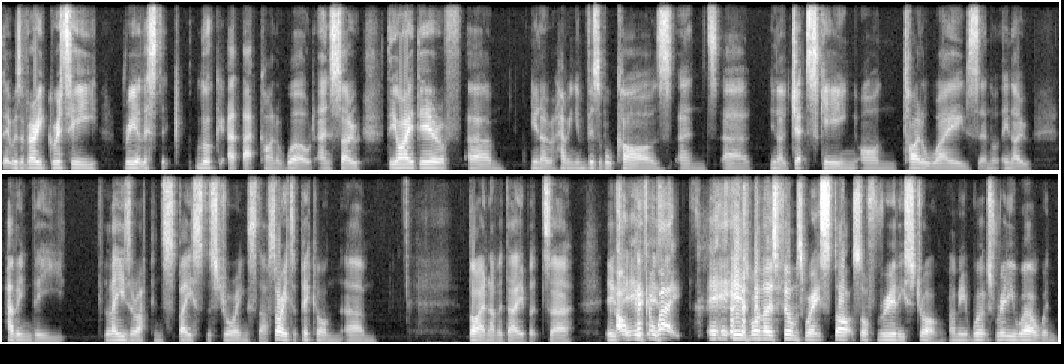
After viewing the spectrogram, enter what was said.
it was a very gritty, realistic look at that kind of world, and so the idea of um, you know having invisible cars and uh, you know jet skiing on tidal waves, and you know having the laser up in space destroying stuff. Sorry to pick on um, Die Another Day, but uh, it's, oh, pick away. it, it is one of those films where it starts off really strong. I mean, it works really well when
